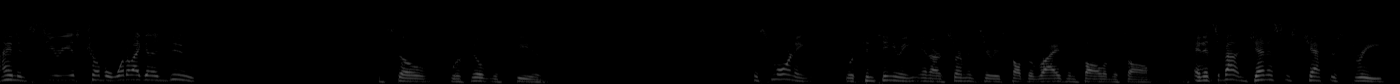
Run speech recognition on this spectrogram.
I am in serious trouble. What am I going to do? And so we're filled with fear. This morning, we're continuing in our sermon series called The Rise and Fall of Us All. And it's about Genesis chapters 3,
